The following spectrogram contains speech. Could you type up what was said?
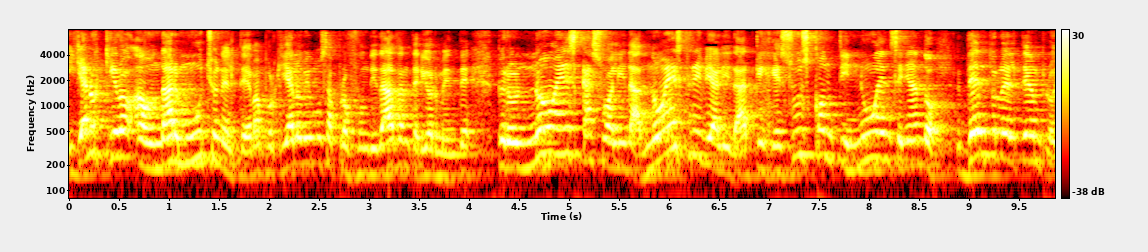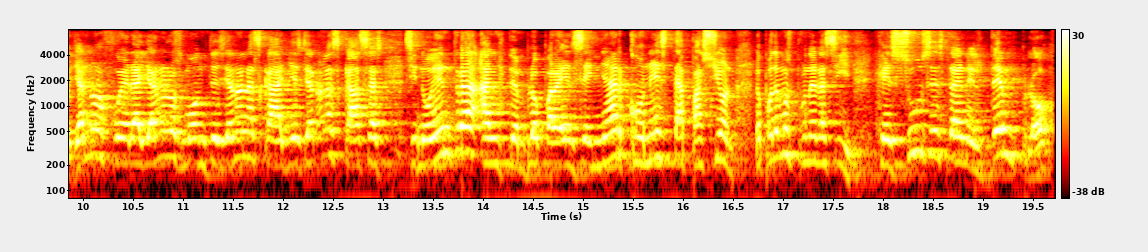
Y ya no quiero ahondar mucho en el tema porque ya lo vimos a profundidad anteriormente, pero no es casualidad, no es trivialidad que Jesús continúe enseñando dentro del templo, ya no afuera, ya no en los montes, ya no en las calles, ya no en las casas, sino entra al templo para enseñar con esta pasión. Lo podemos poner así, Jesús está en el templo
